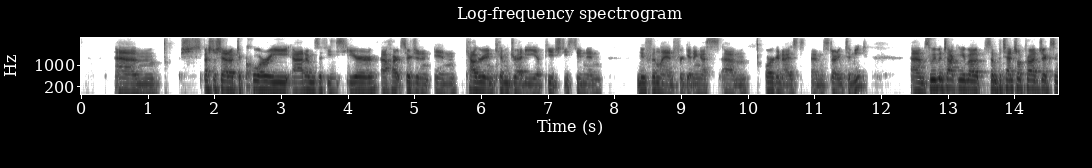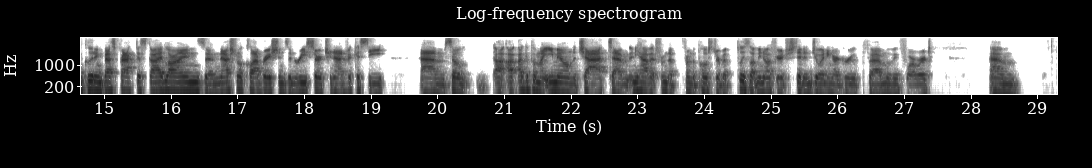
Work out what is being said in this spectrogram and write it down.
Um, special shout out to Corey Adams, if he's here, a heart surgeon in Calgary, and Kim Dreddy, a PhD student in Newfoundland for getting us um, organized and starting to meet. Um, so we've been talking about some potential projects, including best practice guidelines and national collaborations in research and advocacy. Um, so uh, I, I could put my email in the chat, um, and you have it from the from the poster. But please let me know if you're interested in joining our group uh, moving forward. Um,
